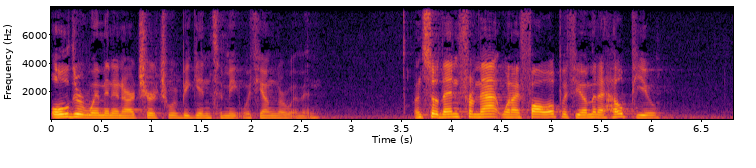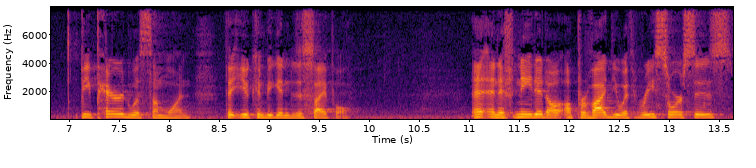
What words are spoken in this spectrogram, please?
older women in our church would begin to meet with younger women. And so then from that, when I follow up with you, I'm going to help you be paired with someone that you can begin to disciple. And, and if needed, I'll, I'll provide you with resources,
